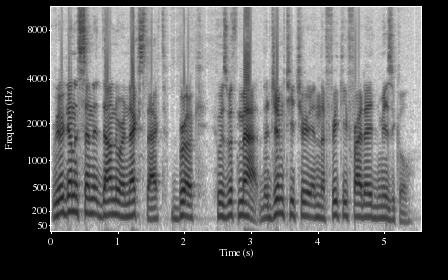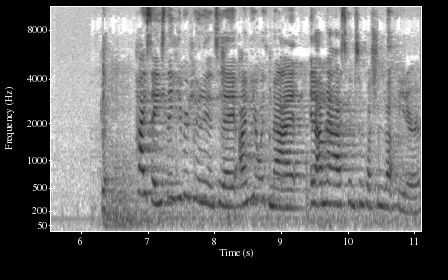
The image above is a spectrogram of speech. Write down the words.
We are going to send it down to our next act, Brooke, who is with Matt, the gym teacher in the Freaky Friday musical. Hi Saints, thank you for tuning in today. I'm here with Matt, and I'm gonna ask him some questions about theater.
